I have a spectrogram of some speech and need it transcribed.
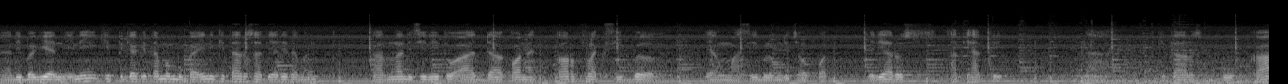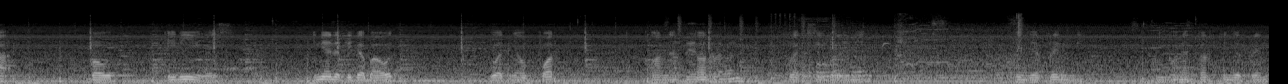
Nah di bagian ini ketika kita membuka ini kita harus hati-hati teman. Karena di sini tuh ada konektor fleksibel yang masih belum dicopot. Jadi harus hati-hati. Nah kita harus buka baut ini guys. Ini ada tiga baut buat nyopot konektor fleksibel ini fingerprint konektor fingerprint.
